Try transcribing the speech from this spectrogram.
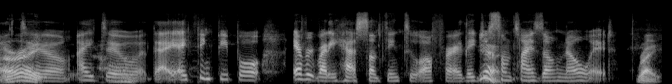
All I right. do. I do. Um, I, I, think people, everybody has something to offer. They just yeah. sometimes don't know it. Right.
